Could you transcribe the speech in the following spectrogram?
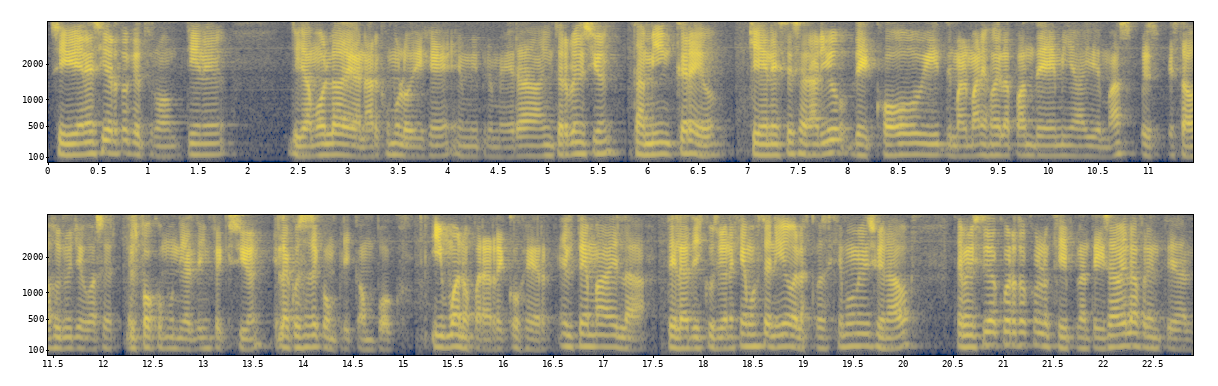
Si bien es cierto que Trump tiene, digamos, la de ganar, como lo dije en mi primera intervención, también creo que en este escenario de COVID, de mal manejo de la pandemia y demás, pues Estados Unidos llegó a ser el foco mundial de infección. La cosa se complica un poco. Y bueno, para recoger el tema de, la, de las discusiones que hemos tenido, de las cosas que hemos mencionado, también estoy de acuerdo con lo que plantea Isabela frente al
